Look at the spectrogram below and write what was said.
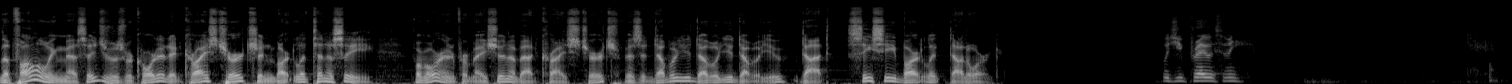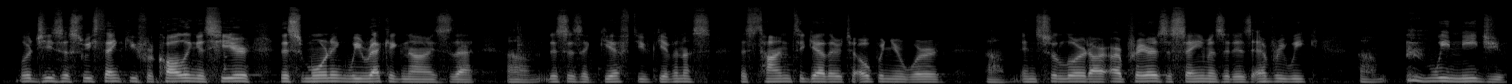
The following message was recorded at Christ Church in Bartlett, Tennessee. For more information about Christ Church, visit www.ccbartlett.org. Would you pray with me? Lord Jesus, we thank you for calling us here this morning. We recognize that um, this is a gift you've given us, this time together to open your word. Um, and so, Lord, our, our prayer is the same as it is every week. Um, we need you.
